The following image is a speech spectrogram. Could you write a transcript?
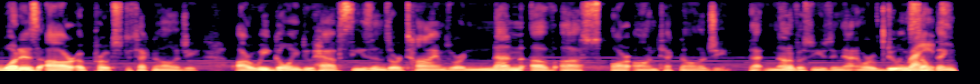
what is our approach to technology? Are we going to have seasons or times where none of us are on technology that none of us are using that and we're doing Right. something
